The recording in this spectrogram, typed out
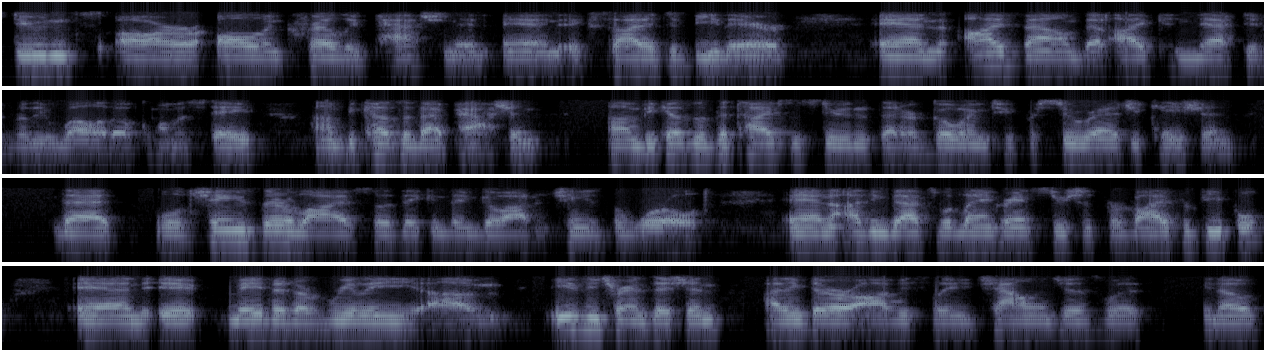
students are all incredibly passionate and excited to be there. And I found that I connected really well at Oklahoma State um, because of that passion, um, because of the types of students that are going to pursue education that will change their lives so that they can then go out and change the world. And I think that's what land grant institutions provide for people. And it made it a really um, easy transition. I think there are obviously challenges with, you know,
